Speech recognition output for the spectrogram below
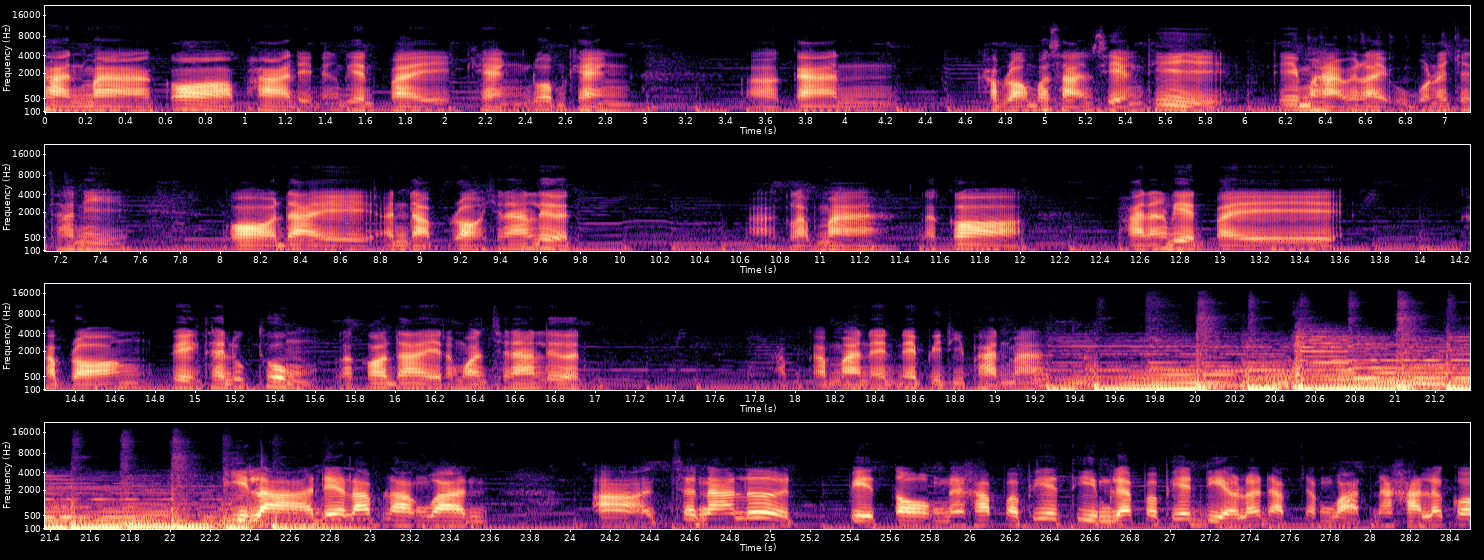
ผ่านมาก็พาเด็กนักเรียนไปแข่งร่วมแข่งการขับร้องประสานเสียงที่ที่มหาวิทยาลัยอุบลราชธานี ก็ได้อันดับรองชนะเลิศกลับมา แล้วก็พานักเรียนไปขับร้องเพลงไทยลูกทุ่ง แล้วก็ได้รางวัลชนะเลิศครับกลับมาในในปีที่ผ่านมาครับกีฬาได้รับรางวัลชนะเลิศเปตองนะคะประเภททีมและประเภทเดี่ยวระดับจังหวัดนะคะ แล้วก็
